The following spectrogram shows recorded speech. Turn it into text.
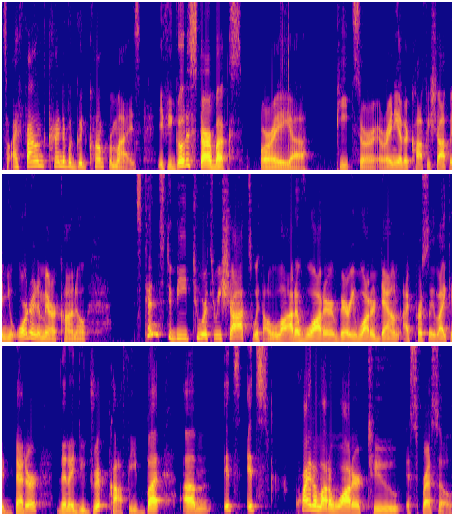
so I found kind of a good compromise. If you go to Starbucks or a uh, Peet's or, or any other coffee shop and you order an Americano, it tends to be two or three shots with a lot of water, very watered down. I personally like it better than I do drip coffee, but um, it's, it's quite a lot of water to espresso.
